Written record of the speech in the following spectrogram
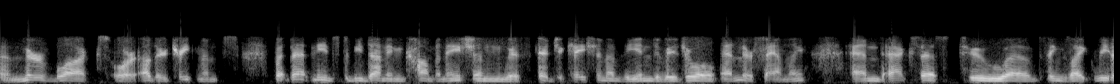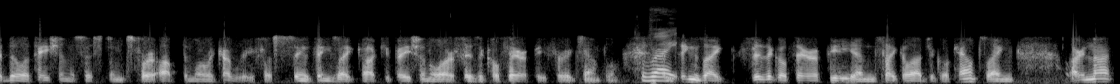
uh, nerve blocks or other treatments, but that needs to be done in combination with education of the individual and their family and access to uh, things like rehabilitation assistance for optimal recovery, for things like occupational or physical therapy, for example. Right. And things like physical therapy and psychological counseling are not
